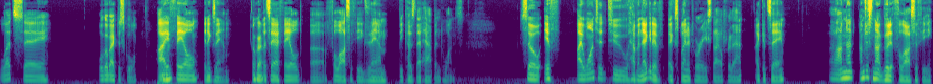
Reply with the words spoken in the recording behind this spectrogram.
let's say we'll go back to school. I Mhm. fail an exam. Okay. Let's say I failed a philosophy exam because that happened once. So if I wanted to have a negative explanatory style for that, I could say, uh, "I'm not. I'm just not good at philosophy,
